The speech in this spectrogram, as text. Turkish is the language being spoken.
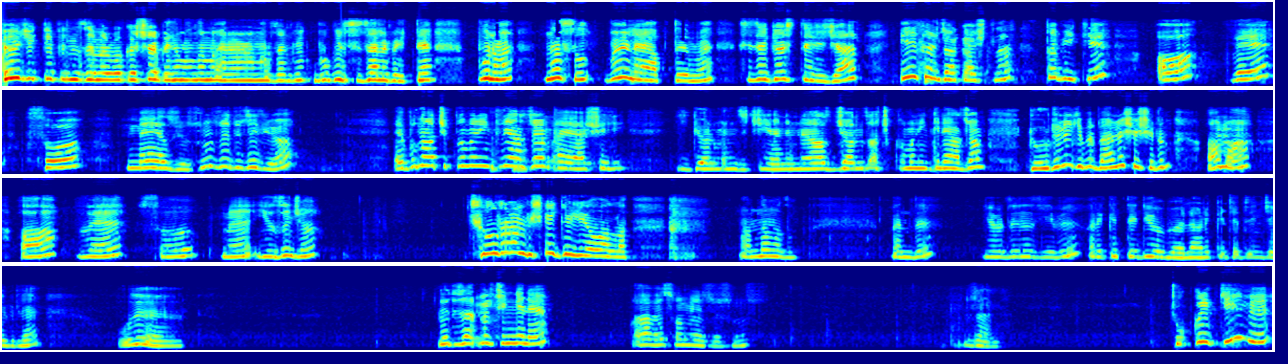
Öncelikle hepinize merhaba arkadaşlar. Benim adım Eren Ramazan Gök. Bugün sizlerle birlikte bunu nasıl böyle yaptığımı size göstereceğim. İlk önce arkadaşlar tabii ki A ve So M yazıyorsunuz ve düzeliyor. E, bunu açıklama linkine yazacağım eğer şey görmeniz için yani ne yazacağınızı açıklama linkine yazacağım. Gördüğünüz gibi ben de şaşırdım ama A ve So M yazınca çıldıran bir şey geliyor valla. Anlamadım. Ben de gördüğünüz gibi hareket ediyor böyle hareket edince bile. Oluyor. Ve düzeltmek için gene A ve son yazıyorsunuz. Güzel. Çok garip değil mi?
